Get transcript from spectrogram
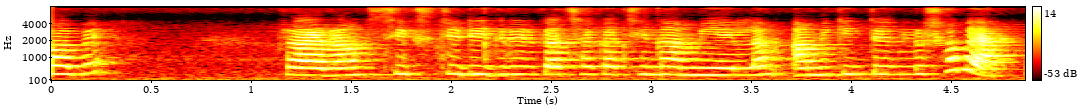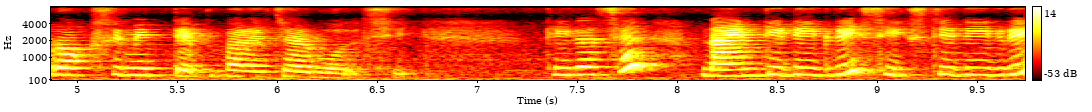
হবে। প্রায় অ্যারাউন্ড সিক্সটি ডিগ্রির কাছাকাছি নামিয়ে এলাম। আমি কিন্তু এগুলো সব অ্যাপ্রক্সিমেট টেম্পারেচার বলছি। ঠিক আছে? নাইনটি ডিগ্রি সিক্সটি ডিগ্রি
